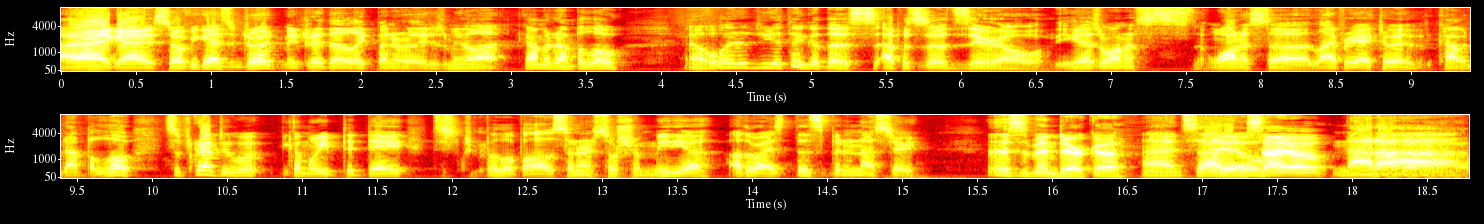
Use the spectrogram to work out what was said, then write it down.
Alright guys, so if you guys enjoyed, make sure that like button, really does mean a lot. Comment down below. Know, what did you think of this episode zero? Do you guys want us want us to uh, live react to it? Comment down below. Subscribe to Become a Weep today. Subscribe below follow us on our social media. Otherwise, this has been a Nestor. This has been Durka. And Sayo. And Sayo. Nada.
